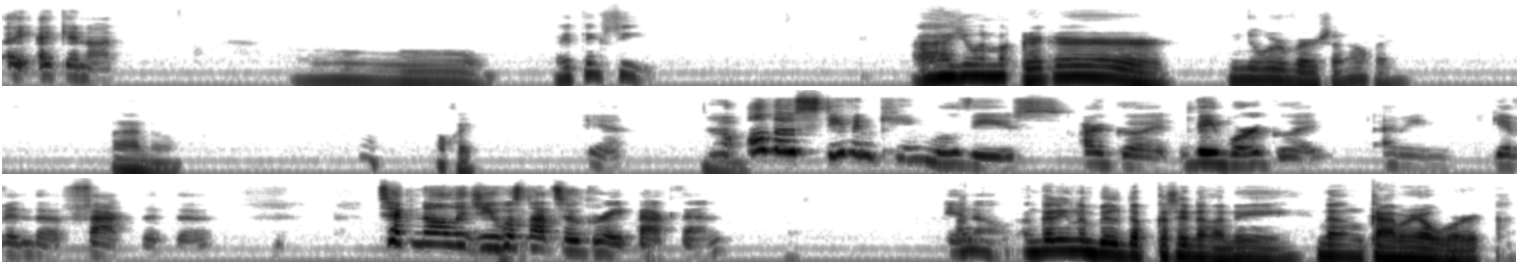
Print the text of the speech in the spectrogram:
I I cannot. Oh. I think si... Ah, Ewan McGregor. Yung newer version. Okay. Ano? Okay. Yeah. Mm. All those Stephen King movies are good. They were good. I mean, given the fact that the technology was not so great back then. You ang, know. ang galing ng build-up kasi ng ano eh, ng camera work.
